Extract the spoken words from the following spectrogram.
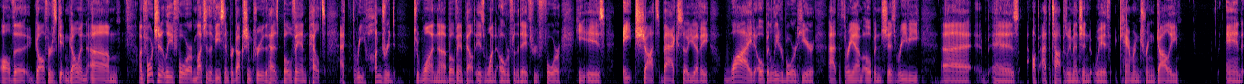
all the golfers getting going. Um, unfortunately, for much of the VSiN production crew that has Bo Van Pelt at 300 to 1, uh, Bo Van Pelt is one over for the day through four. He is eight shots back. So you have a wide open leaderboard here at the 3M Open. Chez Reavie uh, is up at the top, as we mentioned, with Cameron Tringali and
